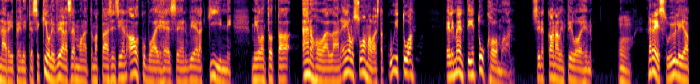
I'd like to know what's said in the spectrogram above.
NRI-pelit. Ja sekin oli vielä semmoinen, että mä pääsin siihen alkuvaiheeseen vielä kiinni, milloin tota NHL ei ollut suomalaista kuitua, eli mentiin Tukholmaan sinne kanalin tiloihin mm. reissu yli ja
